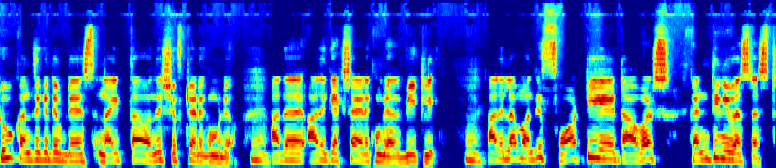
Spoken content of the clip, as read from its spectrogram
டூ கன்சிகூட்டிவ் டேஸ் நைட் தான் வந்து ஷிஃப்ட் எடுக்க முடியும். அது அதுக்கு எக்ஸ்ட்ரா எடுக்க முடியாது வீக்லி. அது இல்லாம வந்து forty eight hours continuous test.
